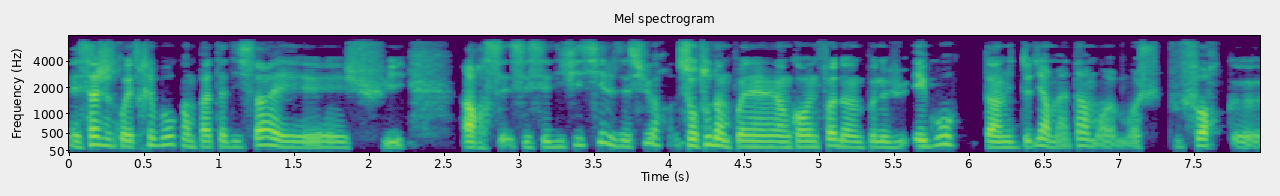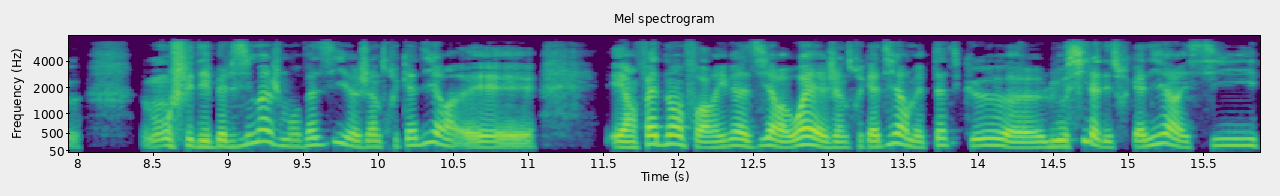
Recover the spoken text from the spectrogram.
Et ça, j'ai trouvé très beau quand Pat a dit ça. Et je suis. Alors, c'est difficile, c'est sûr. Surtout d'un point, encore une fois, d'un point de vue égo. T'as envie de te dire, mais attends, moi, je suis plus fort que. Moi, je fais des belles images. Moi, vas-y, j'ai un truc à dire. Et, en fait, non, faut arriver à se dire, ouais, j'ai un truc à dire, mais peut-être que euh, lui aussi, il a des trucs à dire. Et si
